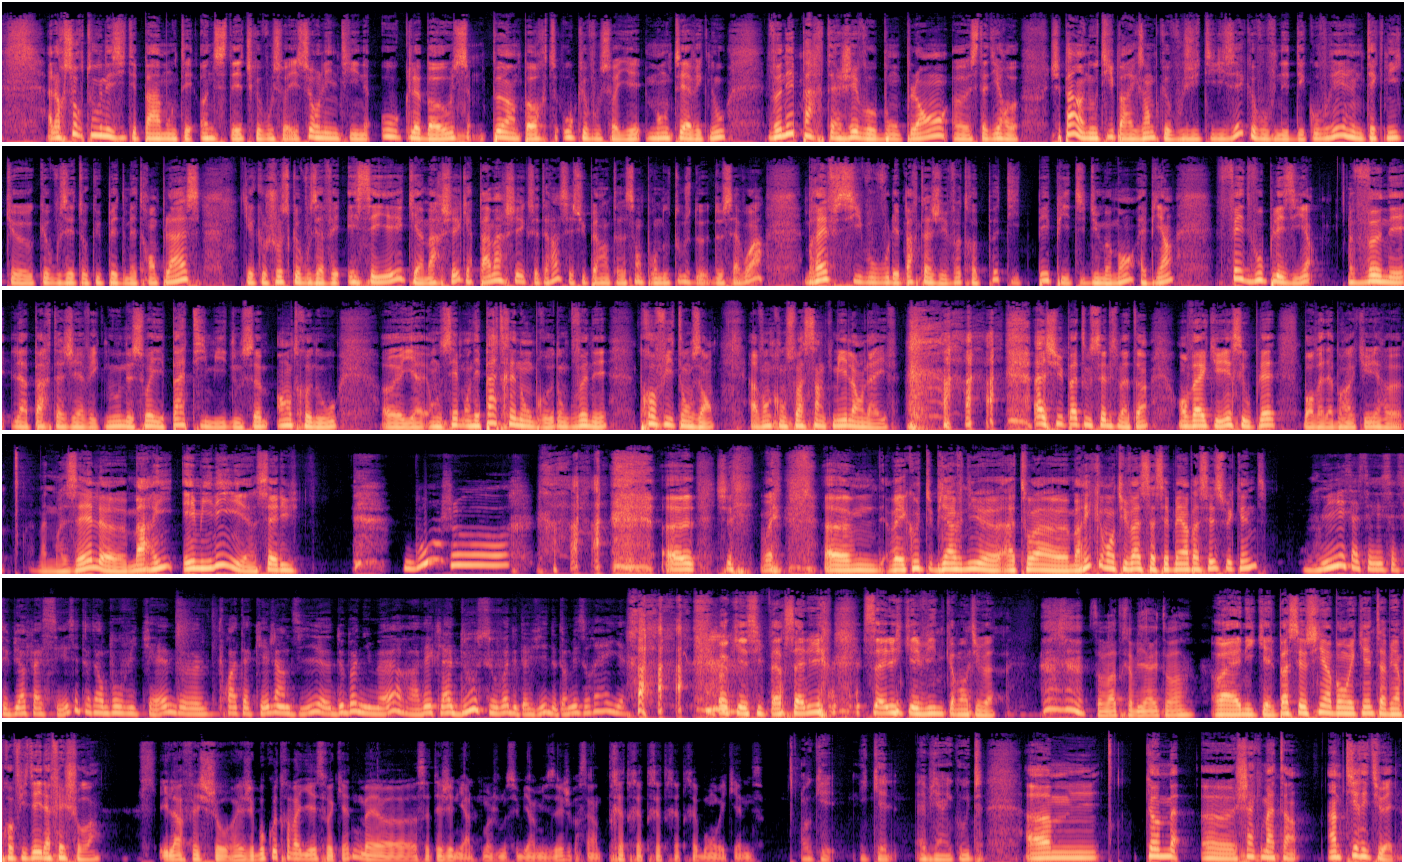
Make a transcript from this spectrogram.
Alors surtout n'hésitez pas à monter on stage que vous soyez sur LinkedIn ou Clubhouse, peu importe où que vous soyez, montez avec nous. Venez partager vos bons plans, c'est-à-dire je sais pas un outil par exemple que vous utilisez, que vous venez de découvrir, une technique que vous êtes occupé de mettre en place, quelque chose que vous avez essayé, marché, qui a pas marché, etc. C'est super intéressant pour nous tous de, de savoir. Bref, si vous voulez partager votre petite pépite du moment, eh bien, faites-vous plaisir. Venez la partager avec nous, ne soyez pas timides, nous sommes entre nous, Euh, y a, on sait, on n'est pas très nombreux, donc venez, profitons-en, avant qu'on soit 5000 en live. ah, je suis pas tout seul ce matin, on va accueillir, s'il vous plaît, bon, on va d'abord accueillir euh, mademoiselle euh, Marie-Émilie, salut Bonjour. Euh, je- ouais. Euh, bah écoute, bienvenue euh, à toi, euh, Marie. Comment tu vas? Ça s'est bien passé ce week-end? Oui, ça s'est ça s'est bien passé. C'était un beau week-end euh, pour attaquer lundi euh, de bonne humeur avec la douce voix de David dans mes oreilles. Ok, super. Salut, salut Kevin. Comment tu vas? Ça va très bien et toi? Ouais, nickel. Passé aussi un bon week-end. T'as bien profité. Il a fait chaud. Hein. Il a fait chaud et j'ai beaucoup travaillé ce week-end, mais euh, c'était génial. Moi, je me suis bien amusé. J'ai passé un très très très très très bon week-end. Ok, nickel. Eh bien, écoute, euh, comme euh, chaque matin, un petit rituel.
